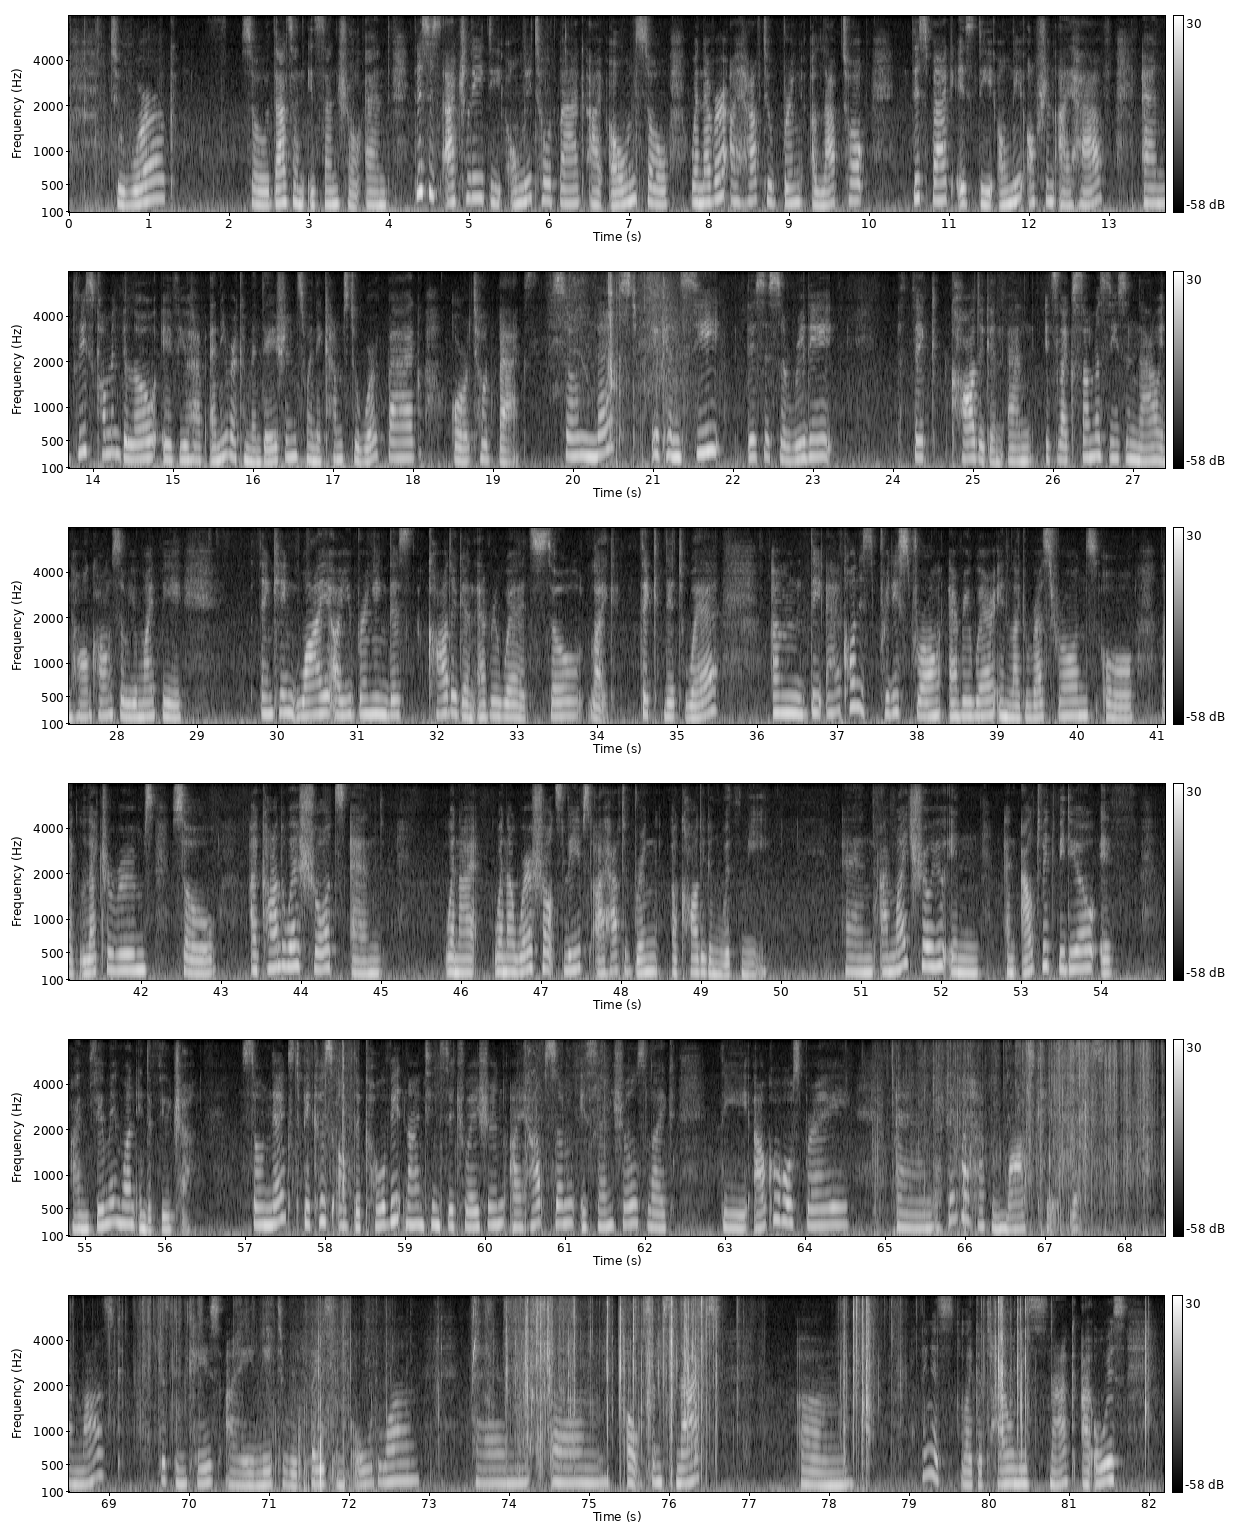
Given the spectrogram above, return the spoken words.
to work so that's an essential and this is actually the only tote bag I own so whenever I have to bring a laptop this bag is the only option I have and please comment below if you have any recommendations when it comes to work bag or tote bags. So next you can see this is a really thick cardigan and it's like summer season now in Hong Kong so you might be thinking why are you bringing this cardigan everywhere? It's so like thick knit wear. Um the aircon is pretty strong everywhere in like restaurants or like lecture rooms so I can't wear shorts and when I when I wear short sleeves I have to bring a cardigan with me. And I might show you in an outfit video if I'm filming one in the future. So next, because of the COVID-19 situation, I have some essentials like the alcohol spray and I think I have a mask here, yes. A mask just in case I need to replace an old one. And um, oh some snacks. Um, I think it's like a Taiwanese snack. I always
